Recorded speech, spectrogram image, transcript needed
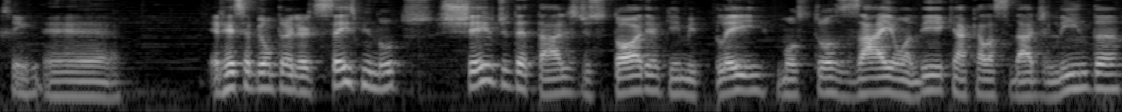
sim. Ele recebeu um trailer de 6 minutos, cheio de detalhes de história, gameplay, mostrou Zion ali, que é aquela cidade linda,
